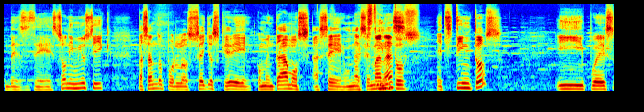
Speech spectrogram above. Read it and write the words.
desde Sony Music, pasando por los sellos que comentábamos hace unas Extintos. semanas, extintos, y pues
